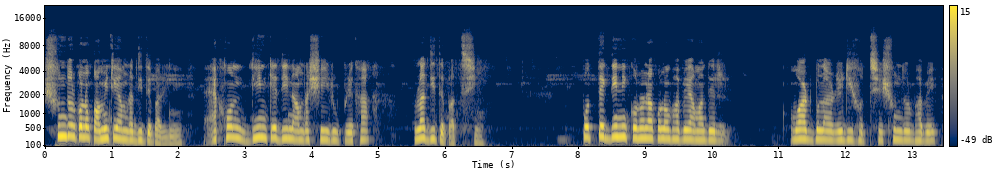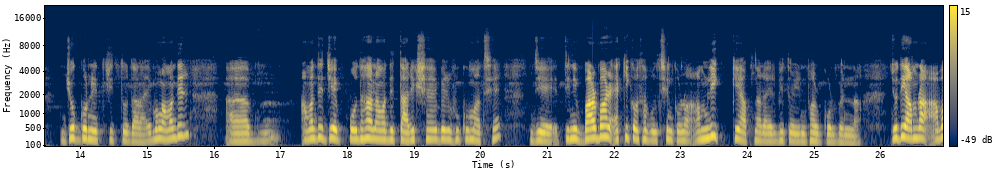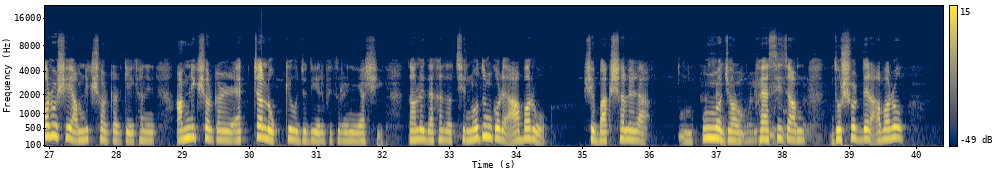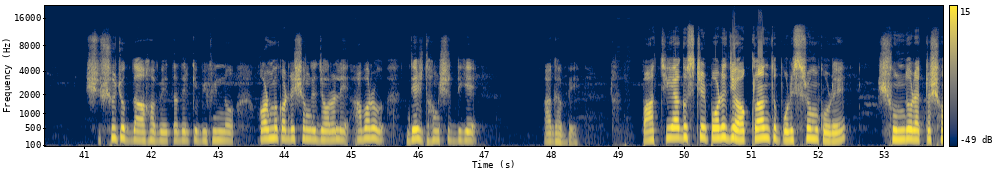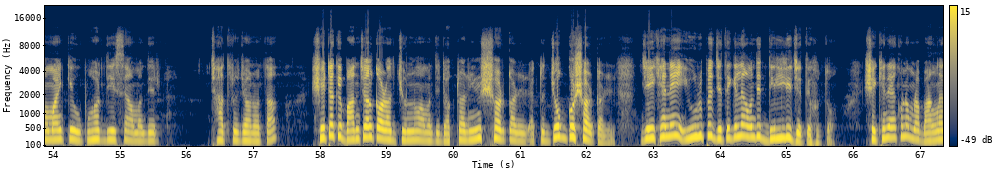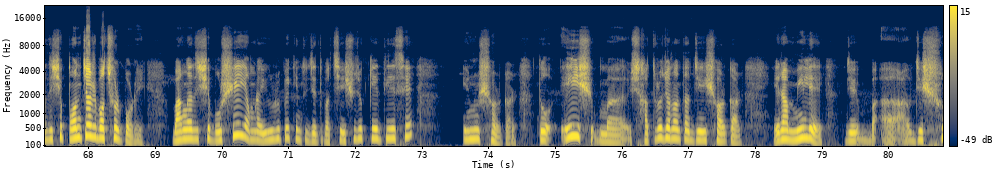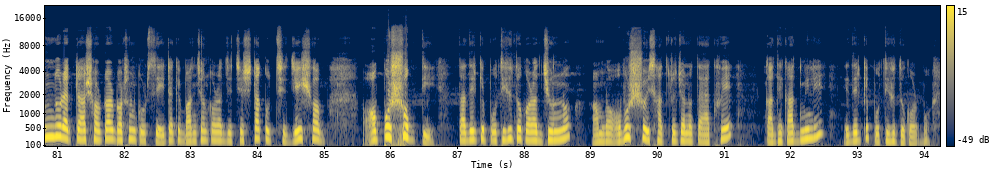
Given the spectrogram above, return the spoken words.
সুন্দর কোনো কমিটি আমরা দিতে পারিনি। এখন দিনকে দিন আমরা সেই রূপরেখাগুলো দিতে পারছি। প্রত্যেক দিনই কোনো না কোনোভাবে আমাদের ওয়ার্ডগুলো রেডি হচ্ছে সুন্দরভাবে যোগ্য নেতৃত্ব দ্বারা এবং আমাদের আমাদের যে প্রধান, আমাদের তারিক সাহেবের হুকুম আছে যে তিনি বারবার একই কথা বলছেন কোনো আমলিককে আপনারা এর ভিতরে ইনভলভ করবেন না। যদি আমরা আবারও সেই আমলিক সরকারকে এখানে আমলিক সরকারের একটা লোককেও যদি এর ভিতরে নিয়ে আসি তাহলে দেখা যাচ্ছে নতুন করে আবারও সে বাকশালের পুনর্জন্ম ফ্যাসিজম দোসরদের আবারও সুযোগ দেওয়া হবে তাদেরকে বিভিন্ন কর্মকাণ্ডের সঙ্গে জড়ালে আবারও দেশ ধ্বংসের দিকে আগাবে। পাঁচই আগস্টের পরে যে অক্লান্ত পরিশ্রম করে সুন্দর একটা সময়কে উপহার দিয়েছে আমাদের ছাত্র জনতা, সেটাকে বানচাল করার জন্য আমাদের ডক্টর ইউনুস সরকারের একটা যোগ্য সরকারের, যেইখানে ইউরোপে যেতে গেলে আমাদের দিল্লি যেতে হতো, সেখানে এখন আমরা বাংলাদেশে পঞ্চাশ বছর পরে, বাংলাদেশে বসেই আমরা ইউরোপে কিন্তু যেতে পারছি, এই সুযোগ কে দিয়েছে? ইউনুস সরকার। তো এই ছাত্র জনতার যে সরকার, এরা মিলে যে যে সুন্দর একটা সরকার গঠন করছে, এটাকে বানচাল করার যে চেষ্টা করছে, যেই সব অপশক্তি তাদেরকে প্রতিহত করার জন্য আমরা অবশ্যই ছাত্র জনতা এক হয়ে কাঁধে কাঁধ মিলিয়ে এদেরকে প্রতিহত করব।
